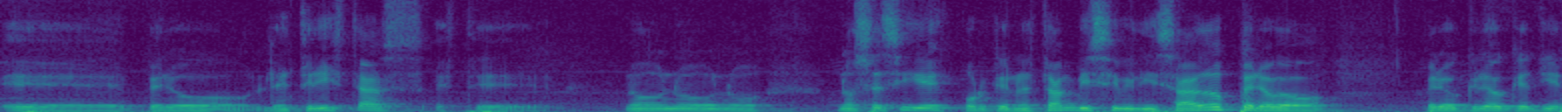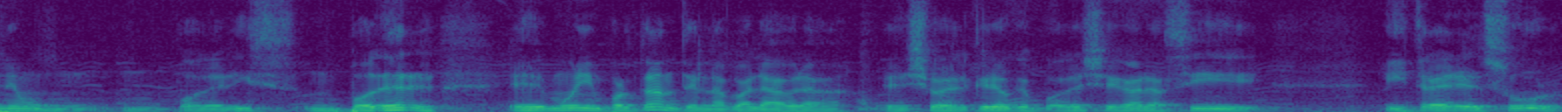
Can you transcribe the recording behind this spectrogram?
eh, pero letristas, este, no, no, no, no sé si es porque no están visibilizados, pero, pero creo que tiene un, un, poderiz- un poder eh, muy importante en la palabra, eh, Joel. Creo que podés llegar así y traer el sur,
